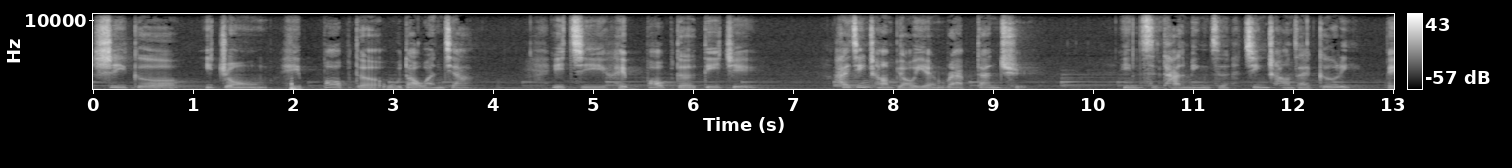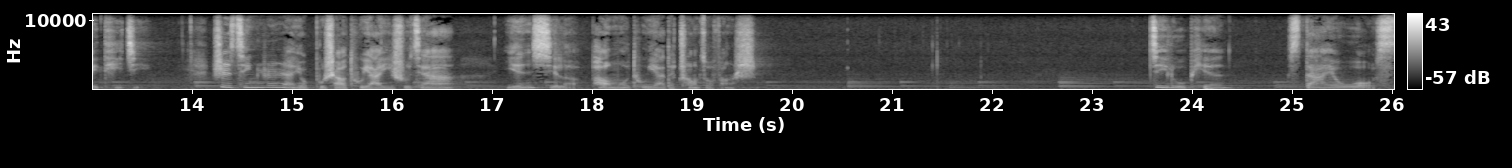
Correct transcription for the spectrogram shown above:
是一个一种 Hip Hop 的舞蹈玩家，以及 Hip Hop 的 DJ，还经常表演 Rap 单曲，因此他的名字经常在歌里被提及。至今仍然有不少涂鸦艺术家。沿袭了泡沫涂鸦的创作方式。纪录片《Style Wars》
